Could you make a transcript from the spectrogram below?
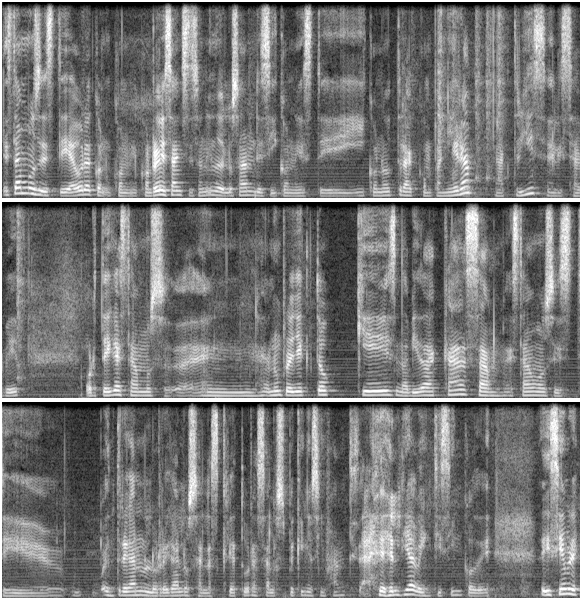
Estamos este, ahora con, con, con Rebe Sánchez, Sonido de los Andes, y con este y con otra compañera, actriz, Elizabeth Ortega. Estamos eh, en, un proyecto que es Navidad a Casa. Estamos este, entregando los regalos a las criaturas, a los pequeños infantes. El día 25 de, de diciembre.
